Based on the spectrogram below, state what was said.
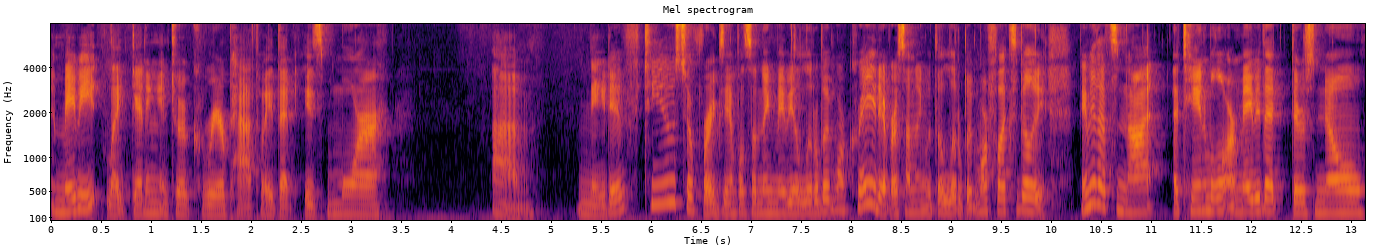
maybe like getting into a career pathway that is more um, native to you. So, for example, something maybe a little bit more creative or something with a little bit more flexibility. Maybe that's not attainable, or maybe that there's no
